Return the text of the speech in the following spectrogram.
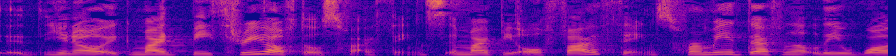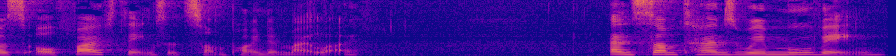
it, you know, it might be three of those five things. It might be all five things. For me, it definitely was all five things at some point in my life. And sometimes we're moving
